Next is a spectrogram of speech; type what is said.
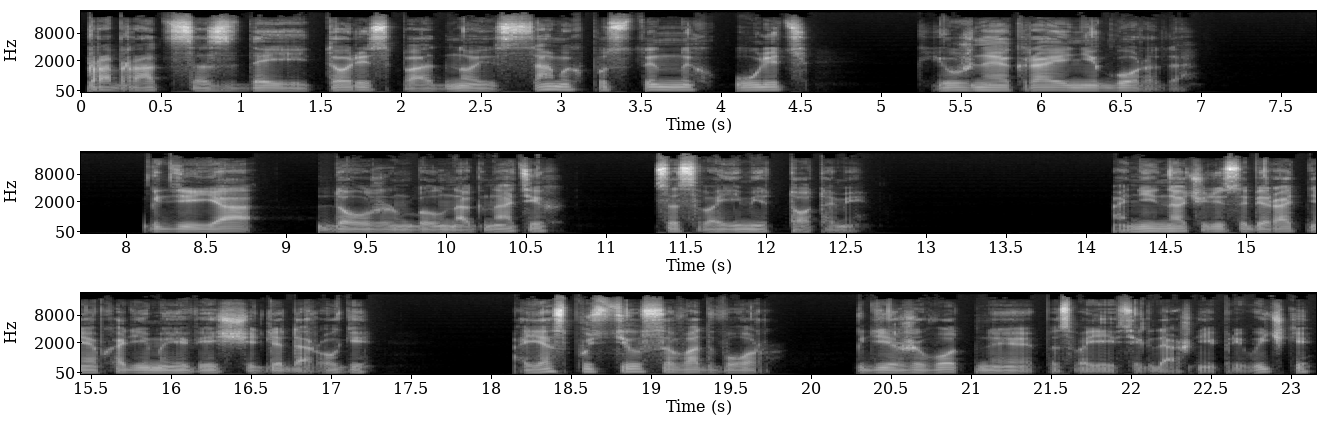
пробраться с Деей Торис по одной из самых пустынных улиц к южной окраине города, где я должен был нагнать их со своими тотами. Они начали собирать необходимые вещи для дороги, а я спустился во двор — где животные по своей всегдашней привычке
